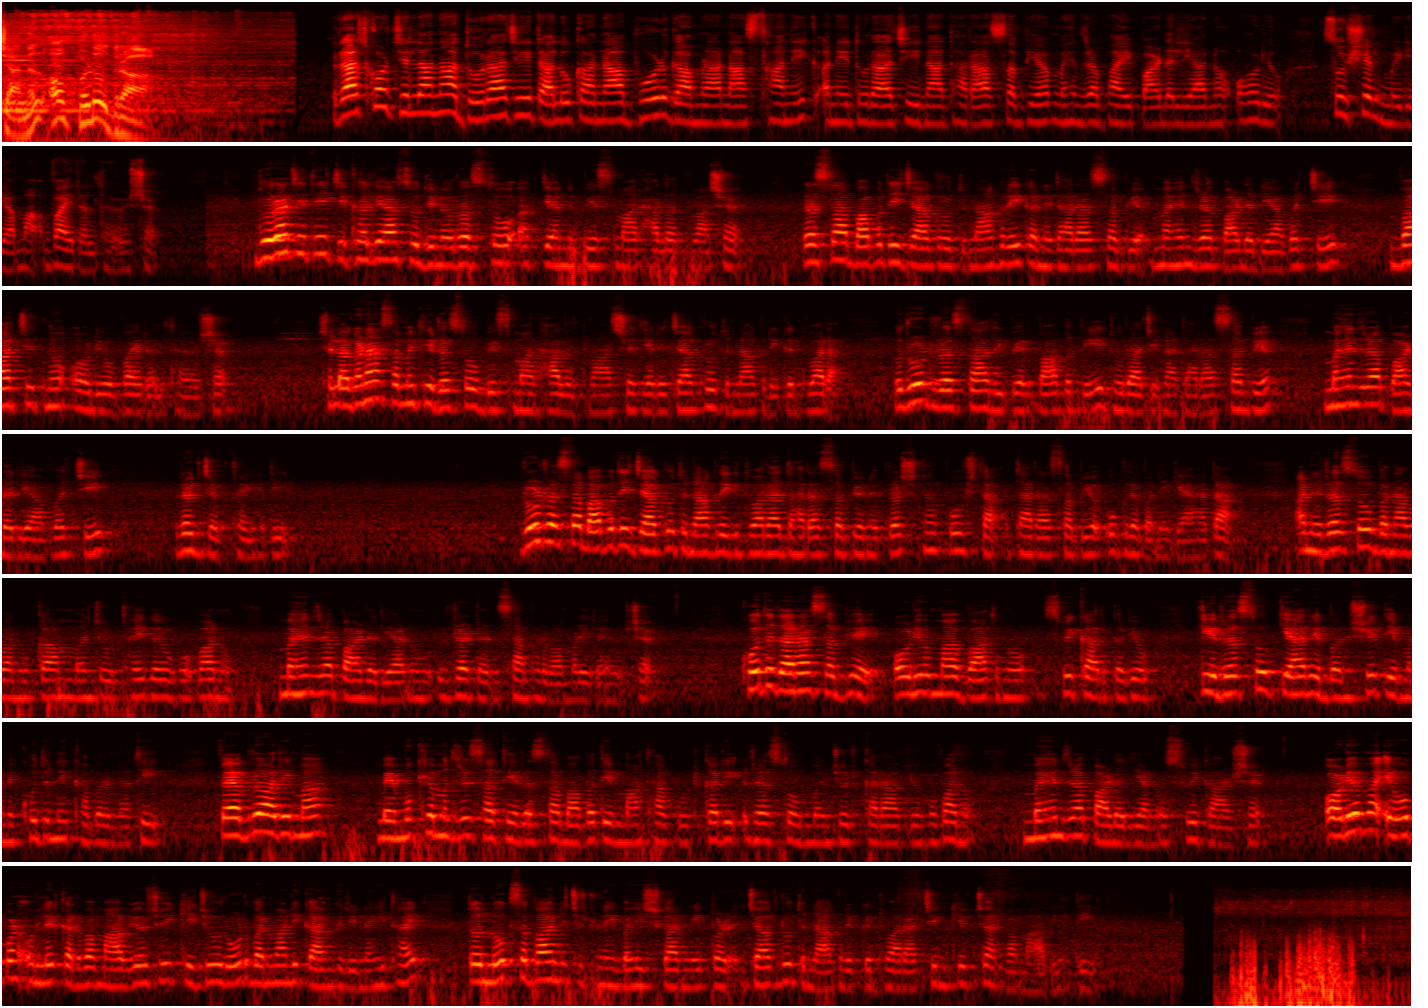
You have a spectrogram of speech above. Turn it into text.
Channel of Vadodara Rajkot જિલ્લાના ધોરાજી તાલુકાના ભોળ ગામડાના સ્થાનિક અને ધોરાજીના ધારાસભ્ય મહેન્દ્રભાઈ પાડલિયાનો ઓડિયો સોશિયલ મીડિયામાં વાયરલ થયો છે. ધોરાજીથી ચીખલિયા સુધીનો રસ્તો અત્યંત બેસમાર હાલતમાં છે. રસ્તા બાબતે જાગૃત નાગરિક અને ધારાસભ્ય મહેન્દ્ર પાડલિયા વચ્ચે વાતચીતનો ઓડિયો વાયરલ થયો છે. છેલ્લા ઘણા સમયથી રસ્તો બિસ્માર હાલતમાં છે, ત્યારે જાગૃત નાગરિક દ્વારા રોડ રસ્તા રિપેર બાબતે ધોરાજીના ધારાસભ્ય મહેન્દ્ર પાડલિયા વચ્ચે રકઝક થઈ હતી. રોડ રસ્તા બાબતે જાગૃત નાગરિક દ્વારા ધારાસભ્યને પ્રશ્ન પૂછતા ધારાસભ્ય ઉગ્ર બની ગયા હતા અને રસ્તો બનાવવાનું કામ મંજૂર થઈ ગયું હોવાનું મહેન્દ્ર પાડલિયાનું રટન સાંભળવા મળી રહ્યું છે. ખુદ ધારાસભ્યએ ઓડિયોમાં વાતનો સ્વીકાર કર્યો કે રસ્તો ક્યારે બનશે તે મને ખુદને ખબર નથી. ફેબ્રુઆરીમાં મેં મુખ્યમંત્રી સાથે રસ્તા બાબતે માથાકૂટ કરી રસ્તો મંજૂર કરાવ્યો હોવાનો મહેન્દ્ર પાડલિયાનો સ્વીકાર છે. ઓડિયોમાં એવો પણ ઉલ્લેખ કરવામાં આવ્યો છે કે જો રોડ બનવાની કામગીરી નહીં થાય, તો લોકસભાની ચૂંટણી બહિષ્કારની પણ જાગૃત નાગરિક દ્વારા ચીમકી ઉચ્ચારવામાં આવી હતી.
